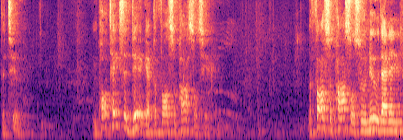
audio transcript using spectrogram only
the two. And Paul takes a dig at the false apostles here the false apostles who knew that in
